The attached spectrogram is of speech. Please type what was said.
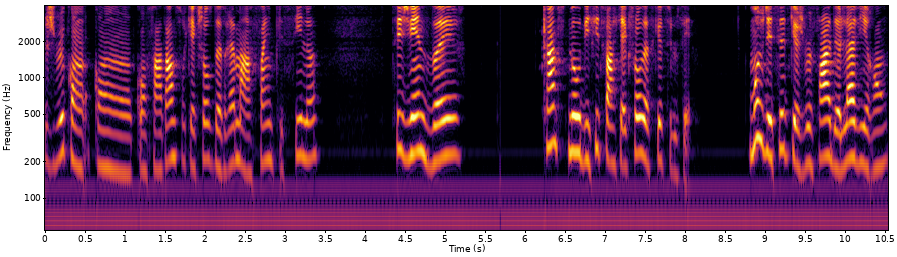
je veux qu'on s'entende sur quelque chose de vraiment simple ici. Là. Tu sais, je viens de dire, quand tu te mets au défi de faire quelque chose, est-ce que tu le fais? Moi, je décide que je veux faire de l'aviron.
